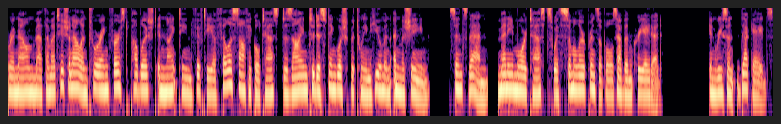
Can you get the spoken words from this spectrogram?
Renowned mathematician Alan Turing first published in 1950 a philosophical test designed to distinguish between human and machine. Since then, many more tests with similar principles have been created. In recent decades,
